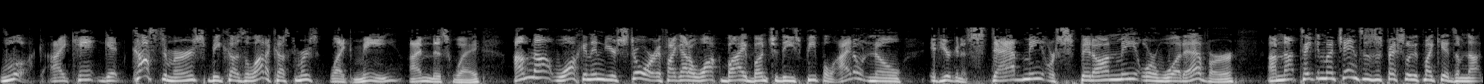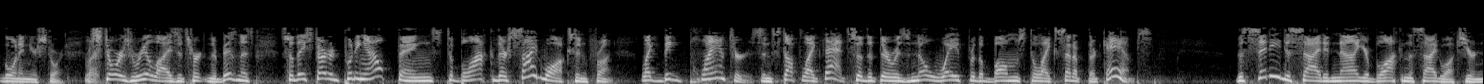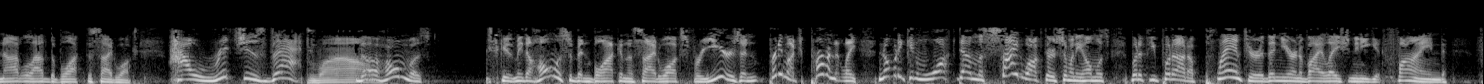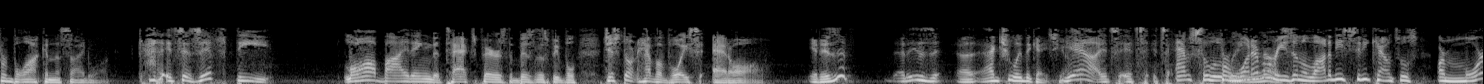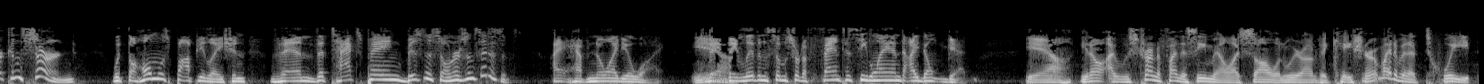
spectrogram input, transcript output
look, I can't get customers because a lot of customers, like me, I'm this way. I'm not walking into your store if I got to walk by a bunch of these people. I don't know if you're going to stab me or spit on me or whatever. I'm not taking my chances, especially with my kids. I'm not going in your store. Right. Stores realize it's hurting their business, so they started putting out things to block their sidewalks in front, like big planters and stuff like that, so that there was no way for the bums to like set up their camps. The city decided now you're blocking the sidewalks. You're not allowed to block the sidewalks. How rich is that? Wow. The homeless excuse me, the homeless have been blocking the sidewalks for years and pretty much permanently. Nobody can walk down the sidewalk. There's so many homeless. But if you put out a planter, then you're in a violation and you get fined for blocking the sidewalk. God, it's as if the law-abiding, the taxpayers, the business people just don't have a voice at all. It is if that is uh, actually the case. Yes. Yeah, it's it's it's absolutely For whatever nuts. reason, a lot of these city councils are more concerned with the homeless population than the tax-paying business owners and citizens. I have no idea why. Yeah. They, they live in some sort of fantasy land I don't get. Yeah, you know, I was trying to find this email I saw when we were on vacation, or it might have been a tweet,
